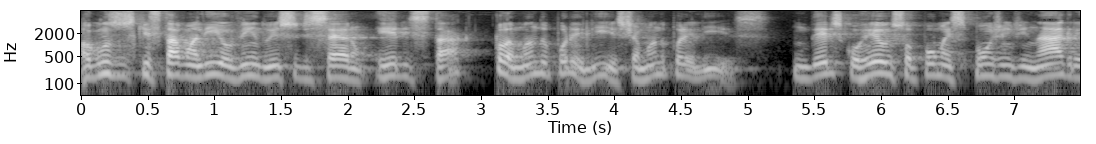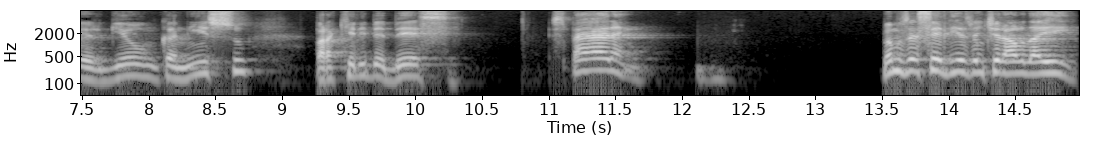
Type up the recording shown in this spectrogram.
Alguns dos que estavam ali ouvindo isso disseram: Ele está clamando por Elias, chamando por Elias. Um deles correu, ensopou uma esponja em vinagre, ergueu um caniço para que ele bebesse. Esperem, vamos ver se Elias vem tirá-lo daí.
